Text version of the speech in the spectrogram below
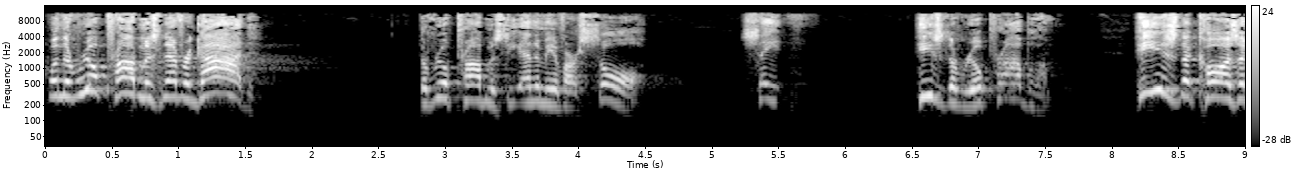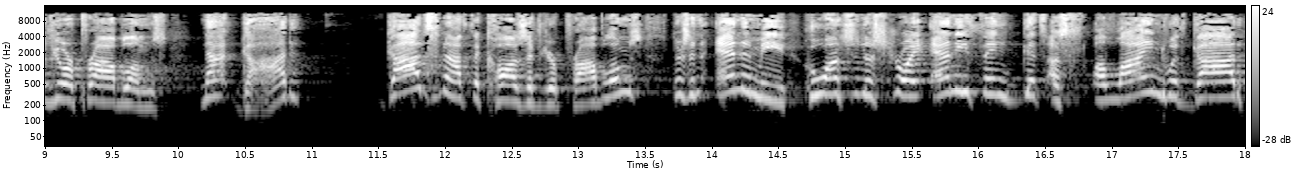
When the real problem is never God. The real problem is the enemy of our soul, Satan. He's the real problem. He's the cause of your problems, not God. God's not the cause of your problems. There's an enemy who wants to destroy anything that's aligned with God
